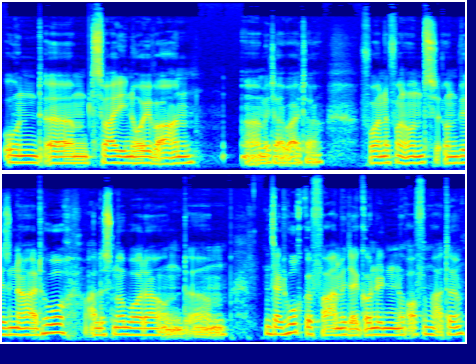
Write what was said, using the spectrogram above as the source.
und ähm, zwei, die neu waren, äh, Mitarbeiter, Freunde von uns. Und wir sind dann halt hoch, alle Snowboarder und ähm, sind halt hochgefahren mit der Gondel, die noch offen hatte.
